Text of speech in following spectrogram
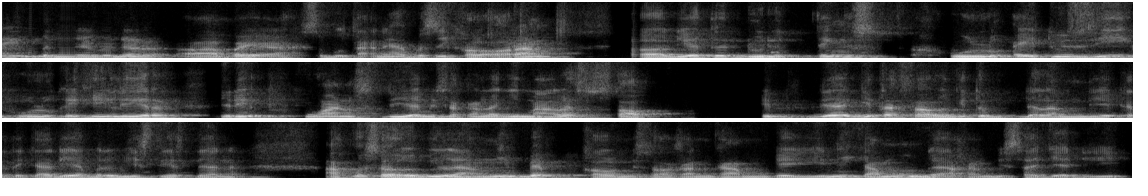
nih bener-bener apa ya sebutannya apa sih? Kalau orang uh, dia tuh do the things hulu A to Z hulu ke hilir. Jadi once dia misalkan lagi males stop. Dia kita selalu gitu dalam dia ketika dia berbisnis. Dan aku selalu bilang nih beb kalau misalkan kamu kayak gini kamu nggak akan bisa jadi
